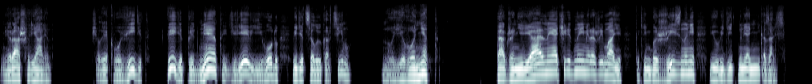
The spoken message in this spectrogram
Мираж реален. Человек его видит, видит предметы, деревья и воду, видит целую картину но его нет. Также нереальные очередные миражи Майи, каким бы жизненными и убедительными они ни казались.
